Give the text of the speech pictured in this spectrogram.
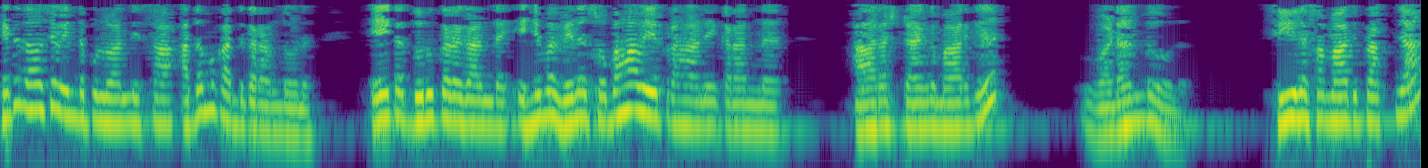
හෙට දවසේ වෙන්න පුළුවන් නිසා අද මොකද්ද කරන්න ඕන? ඒක දුරු කරගන්න එහෙම වෙන ස්වභාවය ප්‍රහාණය කරන්න ආරෂ්ඨාංග මාර්ගය වඩන්න ඕන. සීල සමාධි ප්‍රඥා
